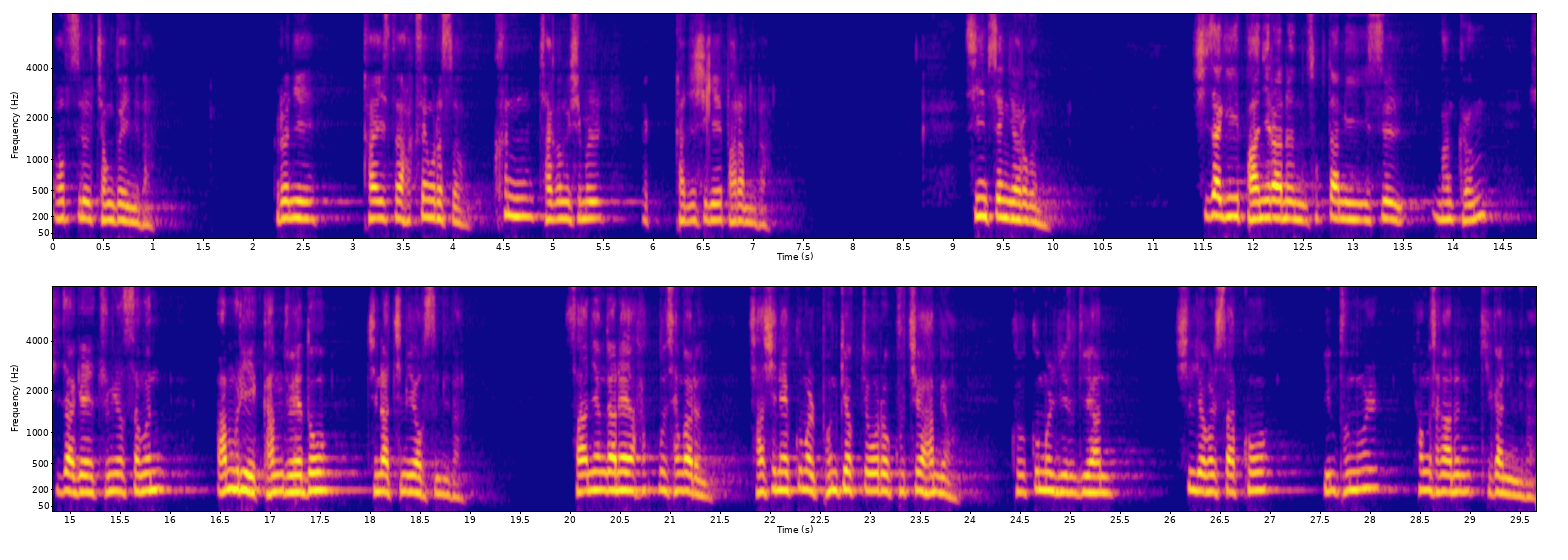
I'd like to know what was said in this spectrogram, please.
없을 정도입니다. 그러니 카이스트 학생으로서 큰 자긍심을 가지시기 바랍니다. 신입생 여러분, 시작이 반이라는 속담이 있을 만큼 시작의 중요성은 아무리 강조해도 지나침이 없습니다. 4년간의 학부 생활은 자신의 꿈을 본격적으로 구체화하며 그 꿈을 이루기 위한 실력을 쌓고 인품을 형성하는 기간입니다.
